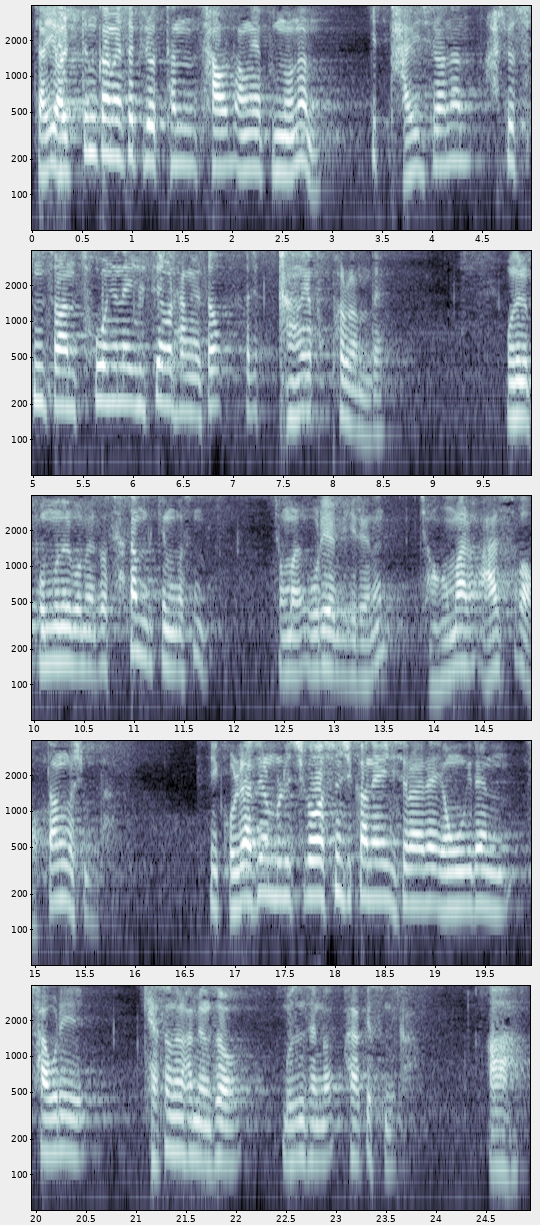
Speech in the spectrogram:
자, 이 열등감에서 비롯한 사울 왕의 분노는 이 다윗이라는 아주 순수한 소년의 일생을 향해서 아주 강하게 폭발을 하는데 오늘 본문을 보면서 새삼 느끼는 것은 정말 우리의 미래는 정말 알 수가 없다는 것입니다. 이 골리앗을 물리치고 순식간에 이스라엘의 영웅이 된 사울이 개선을 하면서 무슨 생각하였겠습니까? 아,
